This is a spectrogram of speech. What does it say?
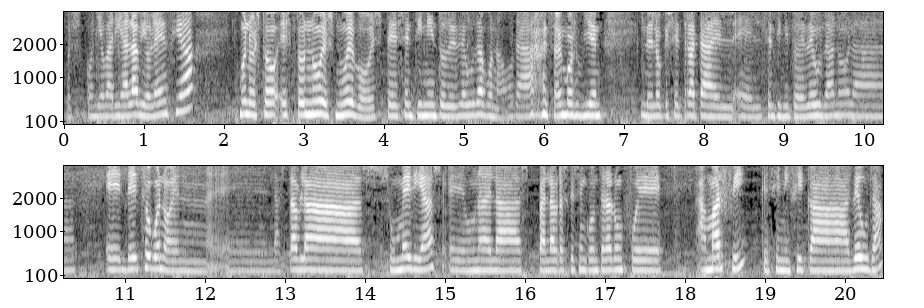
pues conllevaría la violencia. Bueno, esto, esto no es nuevo, este sentimiento de deuda, bueno, ahora sabemos bien de lo que se trata el, sentimiento de deuda, ¿no? La, eh, de hecho, bueno, en, en, las tablas sumerias, eh, una de las palabras que se encontraron fue amarfi, que significa deuda,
